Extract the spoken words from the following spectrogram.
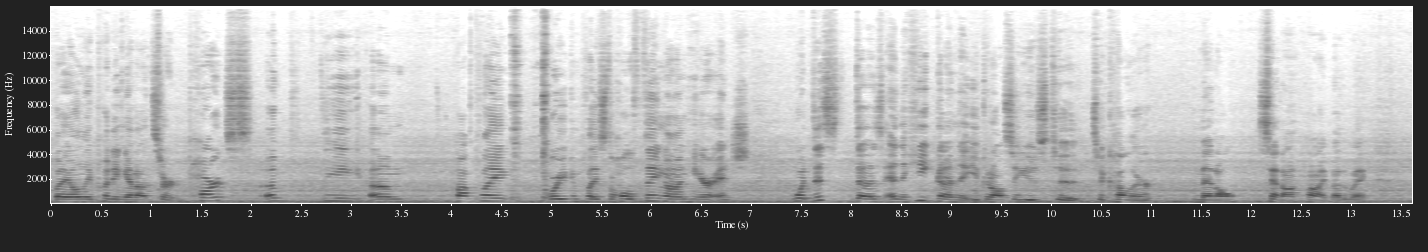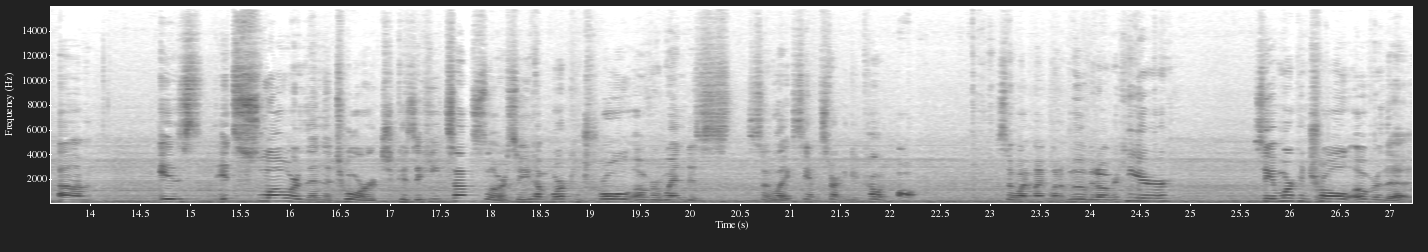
by only putting it on certain parts of the um, hot plate or you can place the whole thing on here and what this does and the heat gun that you can also use to, to color metal set on high by the way um, is it's slower than the torch because it heats up slower so you have more control over when to so like see I'm starting to get color oh so I might want to move it over here. So you have more control over the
